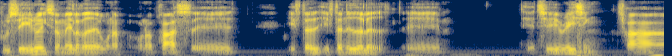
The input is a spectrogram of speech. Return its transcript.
Cruzeiro, ikke, som allerede er under, under pres øh, efter, efter nederlaget. Øh, Øh, til racing fra,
